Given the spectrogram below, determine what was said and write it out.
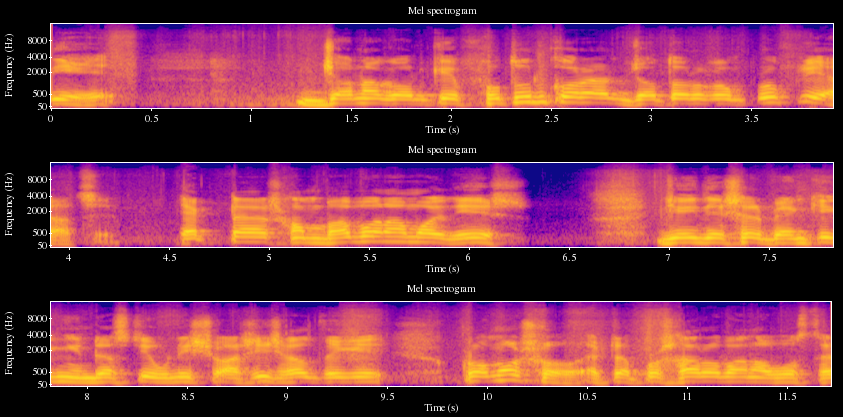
দিয়ে জনগণকে ফতুর করার যত রকম প্রক্রিয়া আছে, একটা সম্ভাবনাময় দেশ যেই দেশের ব্যাংকিং ইন্ডাস্ট্রি উনিশশো আশি সাল থেকে ক্রমশ একটা প্রসারমান অবস্থা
